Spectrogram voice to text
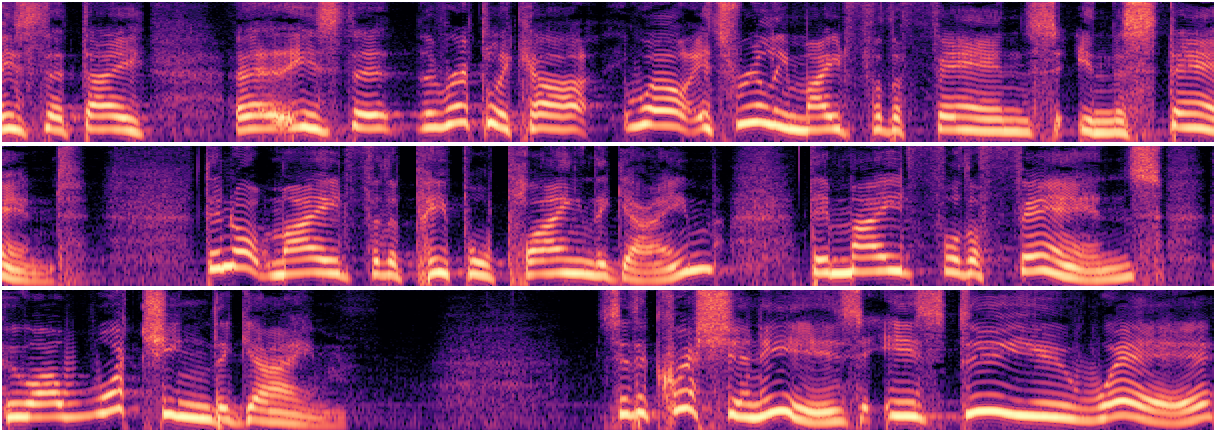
is that they. Uh, is that the replica, well, it's really made for the fans in the stand. They're not made for the people playing the game, they're made for the fans who are watching the game. So the question is is do you wear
